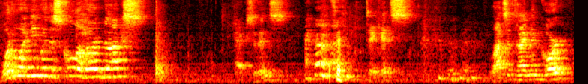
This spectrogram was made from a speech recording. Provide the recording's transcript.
What do I mean by the school of hard knocks? Accidents, tickets, lots of time in court,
